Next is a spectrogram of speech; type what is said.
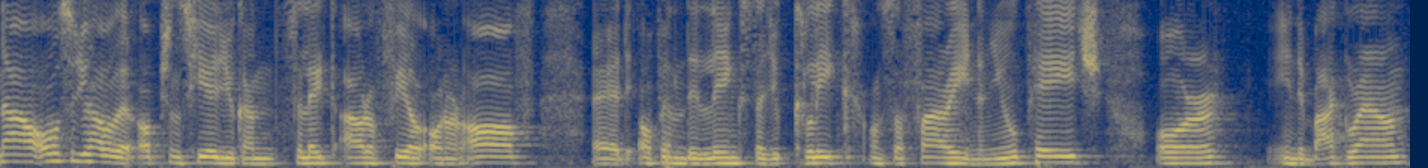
Now also you have other options here. You can select autofill on or off, uh, open the links that you click on Safari in a new page or in the background.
